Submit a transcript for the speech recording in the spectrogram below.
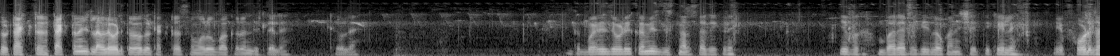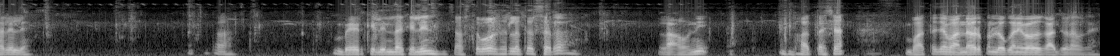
तो ट्रॅक्टर ट्रॅक्टरनेच लावलं वाटतं बघा ट्रॅक्टर समोर उभा करून दिसलेला आहे ठेवला आहे तर बैलजोडी कमीच दिसणार सगळीकडे हे बघा बऱ्यापैकी लोकांनी शेती केली हे फोड झालेले आहे. आता बेर केलींदा केलीन. जास्त भाव धरला तर सरळ लावणी भाताच्या भाताच्या बांधावर पण लोकांनी बघा काजू लावला आहे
